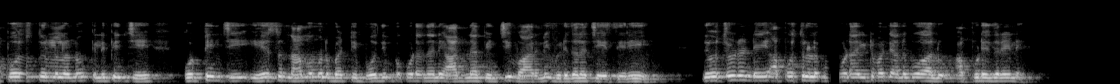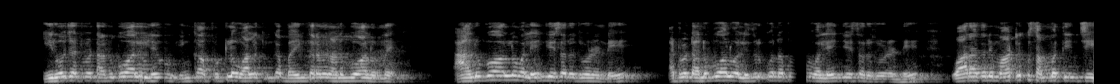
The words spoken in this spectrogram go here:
అపోస్తులను పిలిపించి కొట్టించి ఏసు నామమును బట్టి బోధింపకూడదని ఆజ్ఞాపించి వారిని విడుదల చేసిరి. ఇదిగో చూడండి అపోస్తులకు కూడా ఇటువంటి అనుభవాలు అప్పుడు ఎదురైనాయి ఈ రోజు అటువంటి అనుభవాలు లేవు. ఇంకా అప్పట్లో వాళ్ళకి ఇంకా భయంకరమైన అనుభవాలు ఉన్నాయి. ఆ అనుభవాల్లో వాళ్ళు ఏం చేశారో చూడండి అటువంటి అనుభవాలు వాళ్ళు ఎదుర్కొన్నప్పుడు వాళ్ళు ఏం చేశారో చూడండి. వారు అతని మాటకు సమ్మతించి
